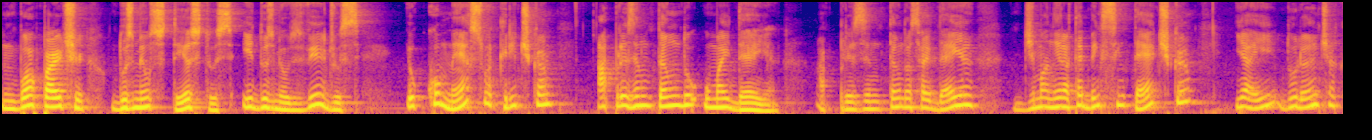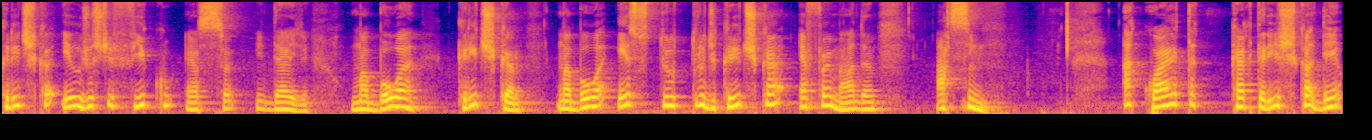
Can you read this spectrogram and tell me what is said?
em boa parte dos meus textos e dos meus vídeos, eu começo a crítica apresentando uma ideia, apresentando essa ideia de maneira até bem sintética, e aí durante a crítica eu justifico essa ideia. Uma boa crítica, uma boa estrutura de crítica é formada assim. A quarta característica de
